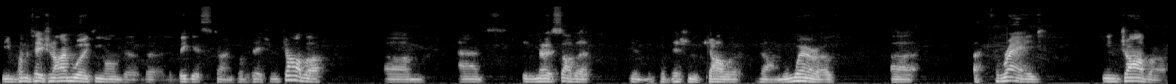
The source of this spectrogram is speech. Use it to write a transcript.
the implementation I'm working on, the, the, the biggest implementation of Java, um, and in most other implementations of Java that I'm aware of, uh, a thread in Java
